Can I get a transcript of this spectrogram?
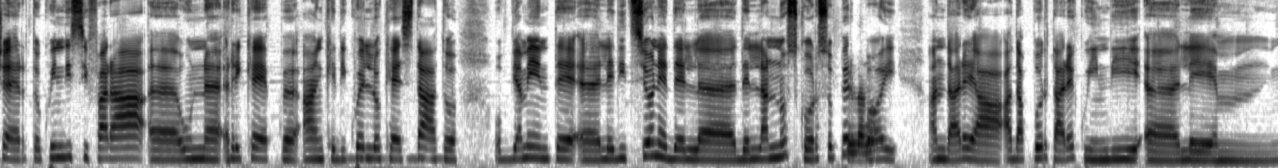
Certo, quindi si farà eh, un recap anche di quello che è stato ovviamente eh, l'edizione del, dell'anno scorso per dell'anno. poi andare a, ad apportare quindi eh, le, mh, mm,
